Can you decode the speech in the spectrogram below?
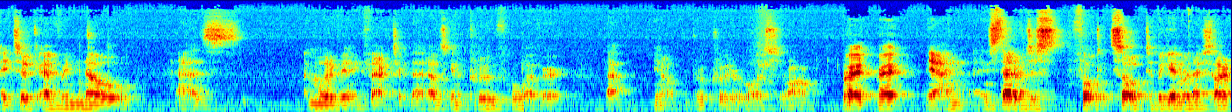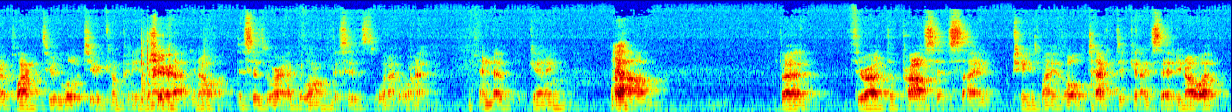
I took every no as a motivating factor that I was going to prove whoever that you know recruiter was wrong. Right. Right. Yeah, and instead of just focus, so to begin with, I started applying to low tier companies, and Sure. I thought, you know, this is where I belong. This is what I want to end up getting. Yeah. Um, but throughout the process, I changed my whole tactic, and I said, you know what,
